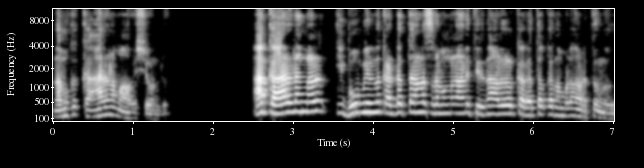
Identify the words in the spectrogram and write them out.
നമുക്ക് കാരണം ആവശ്യമുണ്ട്. ആ കാരണങ്ങൾ ഈ ഭൂമിയിൽ നിന്ന് കണ്ടെത്താനുള്ള ശ്രമങ്ങളാണ് തിരുനാളുകൾക്കകത്തൊക്കെ നമ്മൾ നടത്തുന്നത്.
